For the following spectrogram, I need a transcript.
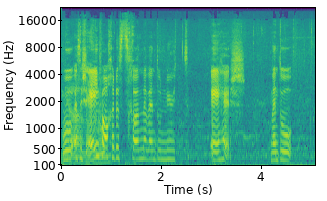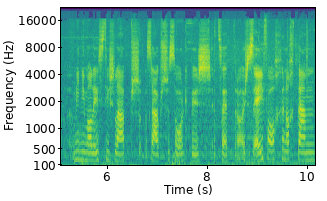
Weil Ja, es ist warum? einfacher, das zu können, wenn du nichts eh hast. Wenn du minimalistisch lebst, selbstversorgt bist, etc. Ist es einfacher, nachdem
